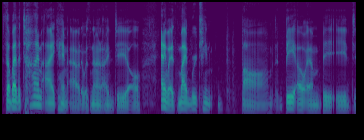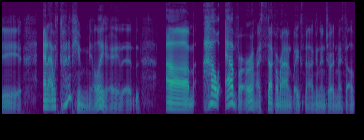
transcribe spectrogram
So by the time I came out, it was not ideal. Anyways, my routine bombed B O M B E D. And I was kind of humiliated. Um, however, I stuck around Wigstock and enjoyed myself.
